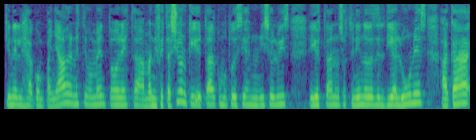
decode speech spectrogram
quienes les acompañaban en este momento, en esta manifestación que ellos, tal como tú decías en un inicio, Luis, ellos están sosteniendo desde el día lunes acá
